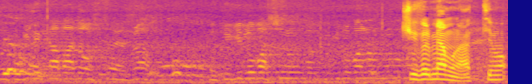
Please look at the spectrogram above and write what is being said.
perché è capato, eh, Ci fermiamo un attimo.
